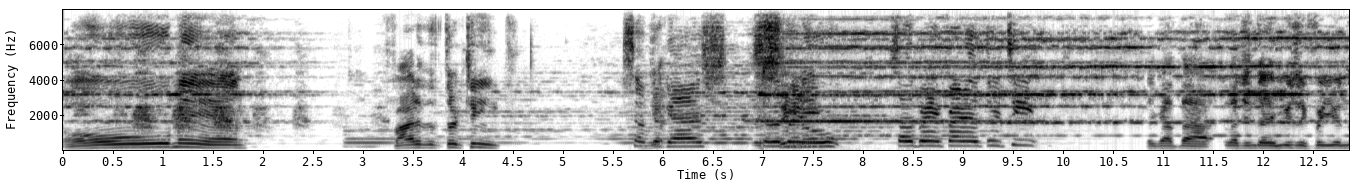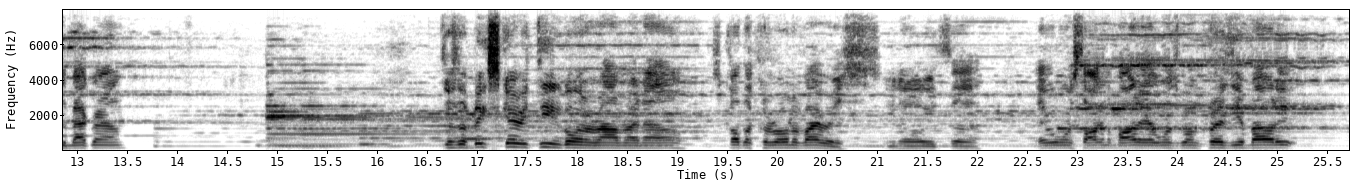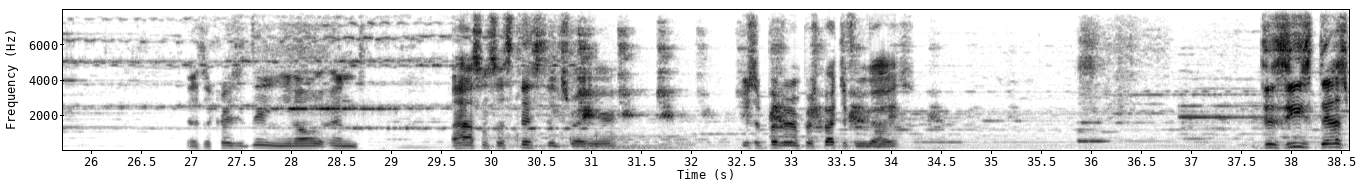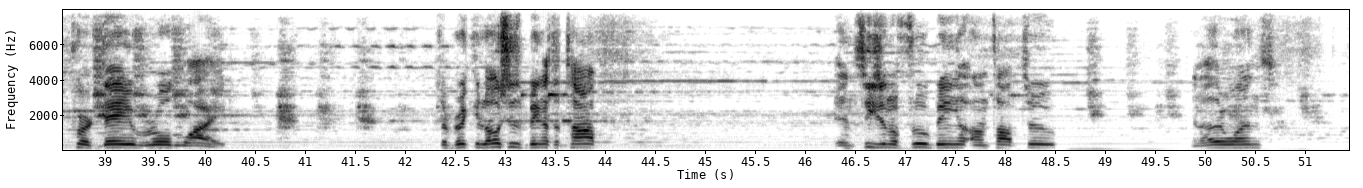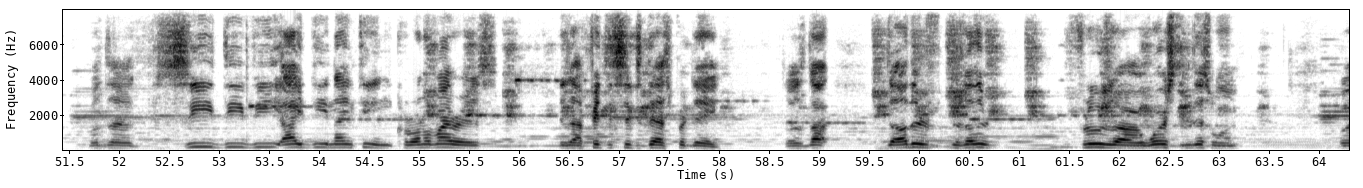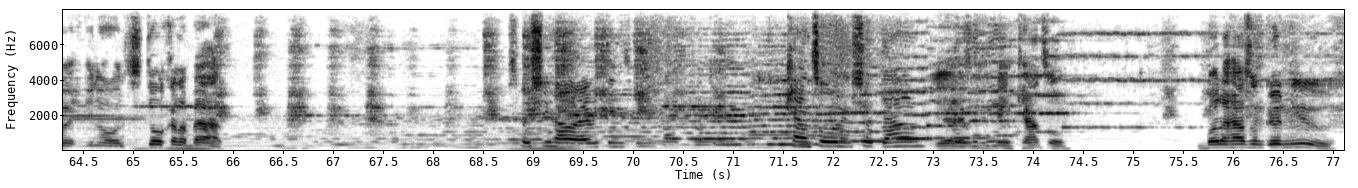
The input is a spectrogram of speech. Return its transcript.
Oh man. Friday the 13th. What's up, you guys? Celebrating, celebrating Friday the 13th. They got that legendary music for you in the background. There's a big scary thing going around right now. It's called the coronavirus. You know, it's uh everyone's talking about it, everyone's going crazy about it. It's a crazy thing, you know, and I have some statistics right here. Just to put it in perspective for you guys. Disease deaths per day worldwide tuberculosis being at the top, and seasonal flu being on top too, and other ones. But the COVID-19 coronavirus is at 56 deaths per day. So it's not the other. There's other flus are worse than this one, but you know it's still kind of bad. Especially how everything's being like fucking canceled and shut down. Yeah, everything's thing. being canceled. But I have some good news.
